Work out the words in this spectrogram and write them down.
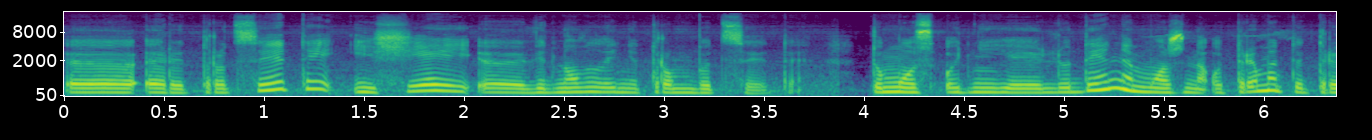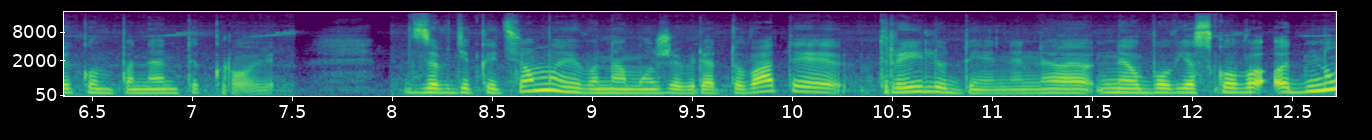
е, еритроцити і ще й е, відновлені тромбоцити. Тому з однієї людини можна отримати три компоненти крові. Завдяки цьому і вона може врятувати три людини. Не, обов'язково одну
